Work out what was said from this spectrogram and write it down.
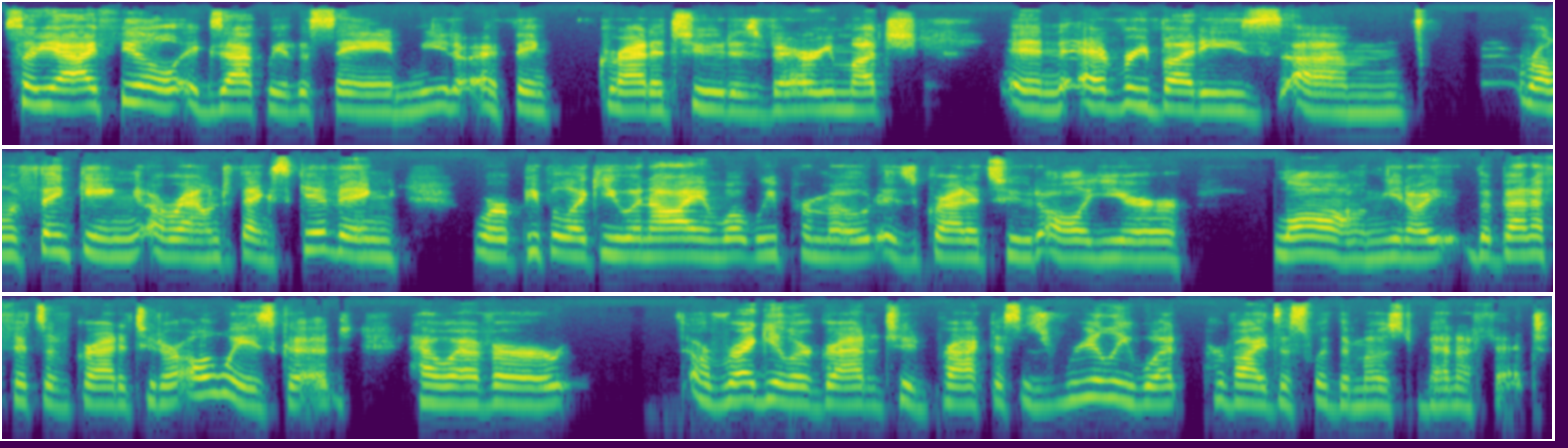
So yeah, I feel exactly the same. You know, I think gratitude is very much in everybody's um, realm of thinking around Thanksgiving, where people like you and I and what we promote is gratitude all year long. You know, the benefits of gratitude are always good. However, a regular gratitude practice is really what provides us with the most benefit.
